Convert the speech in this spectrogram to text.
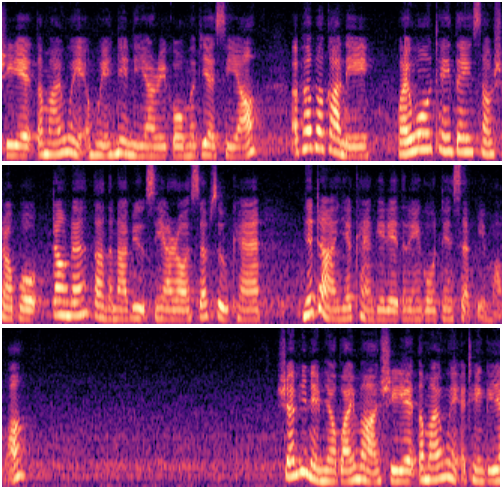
ရှိတဲ့တမိုင်းဝင်အမွေနှစ်နေရာတွေကိုမပြတ်စေအောင် အဖက်ဖက်ကနေဝိုင်းဝန်းထိမ့်သိမ်းဆောင်ရှောက်ဖို့တောင်တန်းသာသနာပြုဆရာတော်ဆက်စုခန်းမြစ်တာရက်ခံခဲ့တဲ့တဲ့ရင်ကိုတင်ဆက်ပေးမှာပါ။ရှမ်းပြည်နယ်မြောက်ပိုင်းမှာရှိတဲ့တမိုင်းဝင်အထင်ကရ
